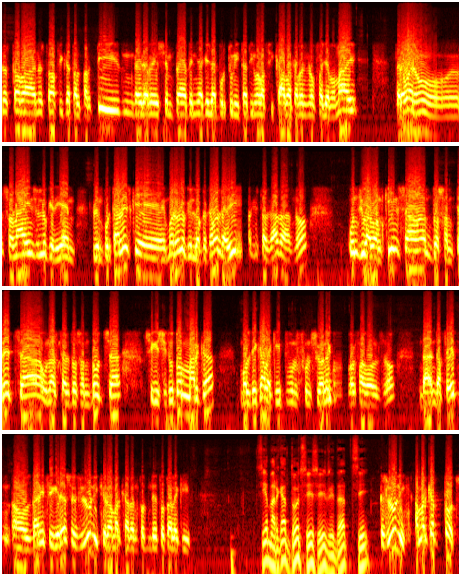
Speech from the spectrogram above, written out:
no, estava, no estava ficat al partit, gairebé sempre tenia aquella oportunitat i no la ficava, que abans no fallava mai, però bueno, són anys el que diem. L'important és que, bueno, el que, lo que acabes de dir, aquestes dades, no? Un jugador amb 15, dos amb 13, un altre dos amb 12, o sigui, si tothom marca, vol dir que l'equip funciona i vol fa gols, no? De, de fet, el Dani Figueres és l'únic que no ha marcat en tot, de tot l'equip. Sí, ha marcat tots, sí, sí, és veritat, sí. És l'únic, ha marcat tots.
